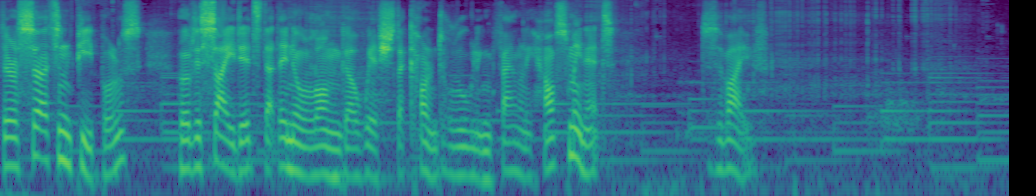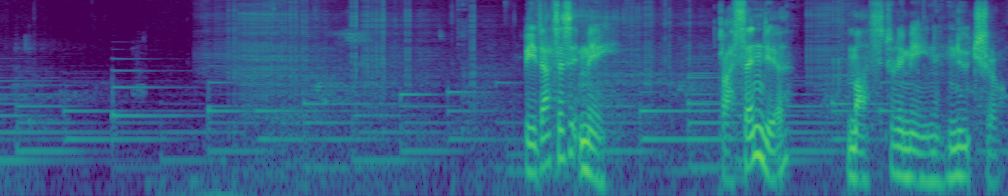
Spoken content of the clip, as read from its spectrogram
There are certain peoples who have decided that they no longer wish the current ruling family house Mainet to survive. Be that as it may, Glassendia must remain neutral.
